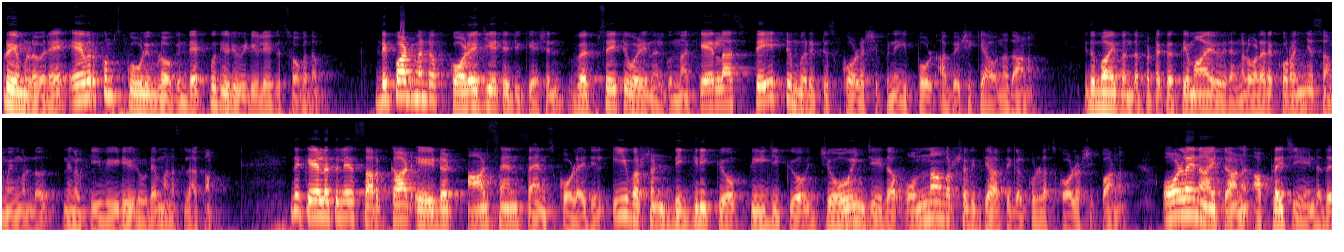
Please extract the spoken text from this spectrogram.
പ്രിയമുള്ളവരെ ഏവർക്കും സ്കൂളിംഗ് ബ്ലോഗിന്റെ പുതിയൊരു വീഡിയോയിലേക്ക് സ്വാഗതം. Department of collegiate education website വഴി നൽകുന്ന കേരള സ്റ്റേറ്റ് മെറിറ്റ് സ്കോളർഷിപ്പിന് ഇപ്പോൾ അപേക്ഷിക്കാവുന്നതാണ്. ഇതുമായി ബന്ധപ്പെട്ട കൃത്യമായ വിവരങ്ങൾ വളരെ കുറഞ്ഞ സമയം കൊണ്ട് നിങ്ങൾക്ക് ഈ വീഡിയോയിലൂടെ മനസ്സിലാക്കാം. ഇത് കേരളത്തിലെ സർക്കാർ എയ്ഡഡ് ആർട്സ് ആൻഡ് സയൻസ് കോളേജിൽ ഈ വർഷം ഡിഗ്രിക്കോ പി ജിക്കോ ജോയിൻ ചെയ്ത ഒന്നാം വർഷ വിദ്യാർത്ഥികൾക്കുള്ള സ്കോളർഷിപ്പാണ്. ഓൺലൈനായിട്ടാണ് അപ്ലൈ ചെയ്യേണ്ടത്.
